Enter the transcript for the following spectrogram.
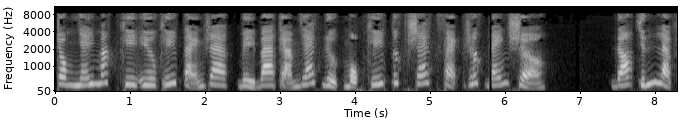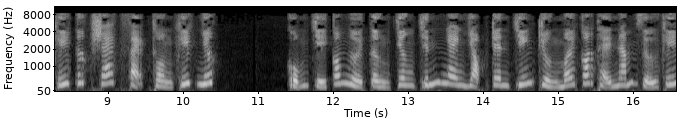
Trong nháy mắt khi yêu khí tản ra, bị ba cảm giác được một khí tức sát phạt rất đáng sợ. Đó chính là khí tức sát phạt thuần khiết nhất. Cũng chỉ có người từng chân chính ngang dọc trên chiến trường mới có thể nắm giữ khí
